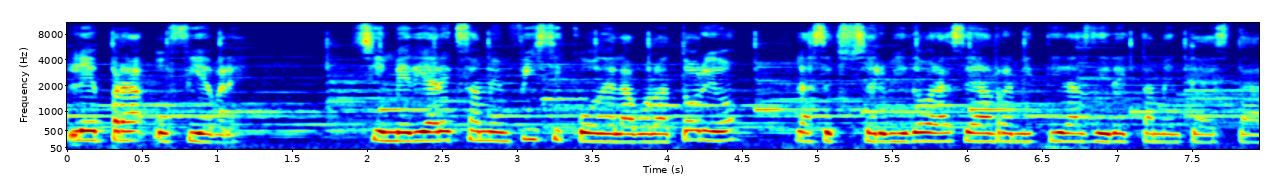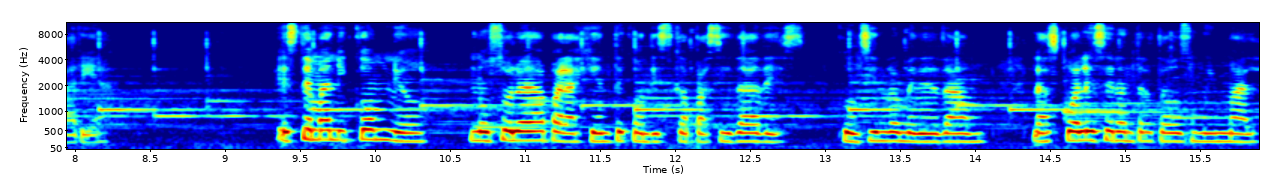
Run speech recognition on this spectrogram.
lepra o fiebre. Sin mediar examen físico o de laboratorio, las exoservidoras sean remitidas directamente a esta área. Este manicomio no solo era para gente con discapacidades, con síndrome de Down, las cuales eran tratados muy mal,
